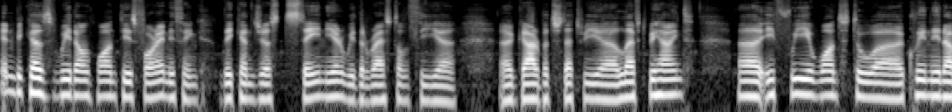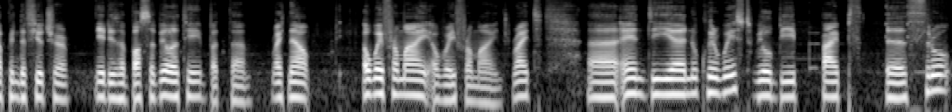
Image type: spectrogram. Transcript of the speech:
and because we don't want this for anything they can just stay in here with the rest of the uh, uh, garbage that we uh, left behind uh, if we want to uh, clean it up in the future it is a possibility but right now away from eye, away from mind, right? Uh, and the uh, nuclear waste will be piped uh, through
